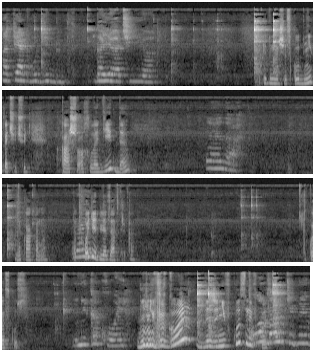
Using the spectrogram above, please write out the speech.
опять будет горячая. Я думаю, сейчас клубника чуть-чуть кашу охладит, да? Ну как она? Подходит для завтрака? Какой вкус? Никакой. Никакой? Даже не вкусный О, вкус? мам, тебе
